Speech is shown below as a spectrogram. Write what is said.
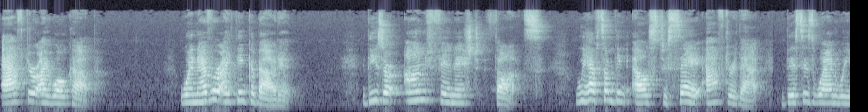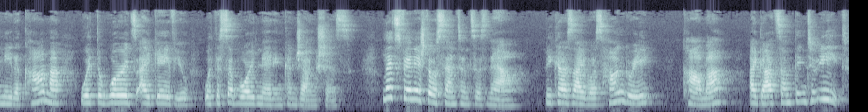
After I woke up. Whenever I think about it. These are unfinished thoughts. We have something else to say after that. This is when we need a comma with the words I gave you with the subordinating conjunctions. Let's finish those sentences now. Because I was hungry, comma, I got something to eat.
